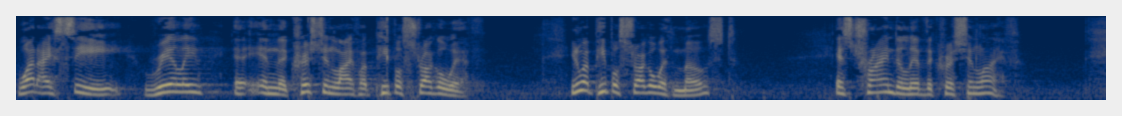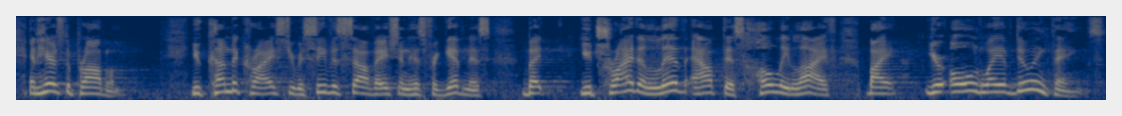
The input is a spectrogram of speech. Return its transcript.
what I see really in the Christian life, what people struggle with. You know what people struggle with most? Is trying to live the Christian life. And here's the problem. You come to Christ, you receive His salvation, His forgiveness, but you try to live out this holy life by your old way of doing things.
